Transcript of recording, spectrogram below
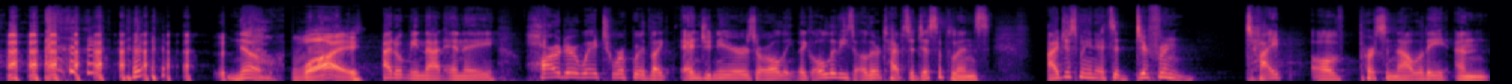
no. Why? I don't mean that in a harder way to work with like engineers or all like all of these other types of disciplines. I just mean it's a different type of personality and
